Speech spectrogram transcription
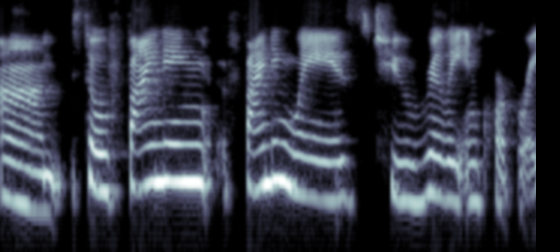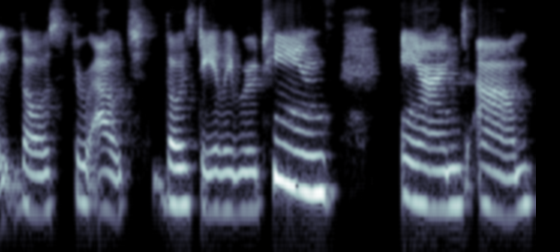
Um, so finding finding ways to really incorporate those throughout those daily routines, and um,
